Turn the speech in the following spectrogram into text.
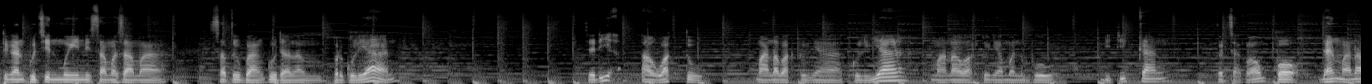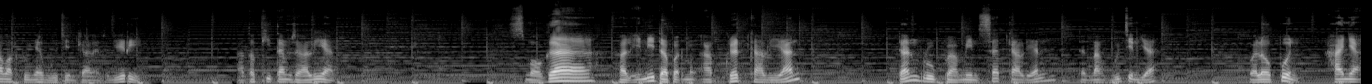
dengan bucinmu ini sama-sama satu bangku dalam perkuliahan, jadi tahu waktu. Mana waktunya kuliah mana waktunya menempuh pendidikan kerja kelompok dan mana waktunya bucin kalian sendiri. Atau kita sekalian semoga hal ini dapat mengupgrade kalian dan berubah mindset kalian tentang bucin ya. Walaupun hanya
